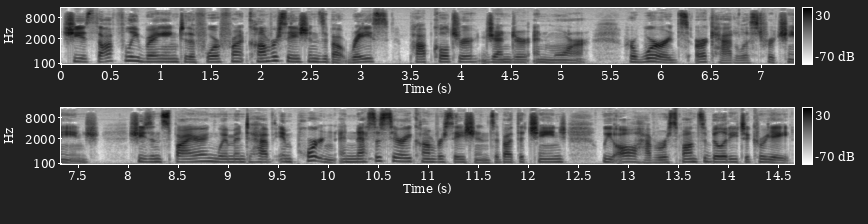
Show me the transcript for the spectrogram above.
she is thoughtfully bringing to the forefront conversations about race, pop culture, gender, and more. Her words are a catalyst for change. She's inspiring women to have important and necessary conversations about the change we all have a responsibility to create,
